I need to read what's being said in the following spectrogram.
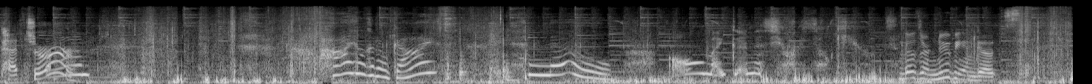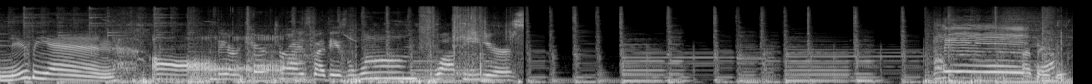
pet Sure. them? Hi, little guys. Hello. Oh my goodness, you are so cute. Those are Nubian goats. Nubian. Oh. They are characterized by these long, floppy ears. Hi, baby.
